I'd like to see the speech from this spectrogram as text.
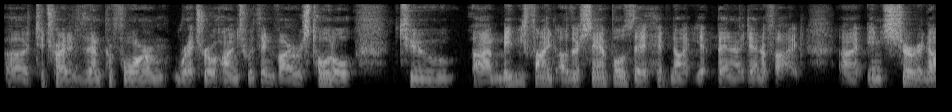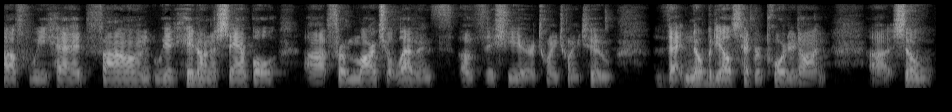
uh, to try to then perform retro hunts within VirusTotal to uh, maybe find other samples that had not yet been identified. Uh, and sure enough, we had found, we had hit on a sample uh, from March 11th of this year, 2022, that nobody else had reported on. Uh, so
